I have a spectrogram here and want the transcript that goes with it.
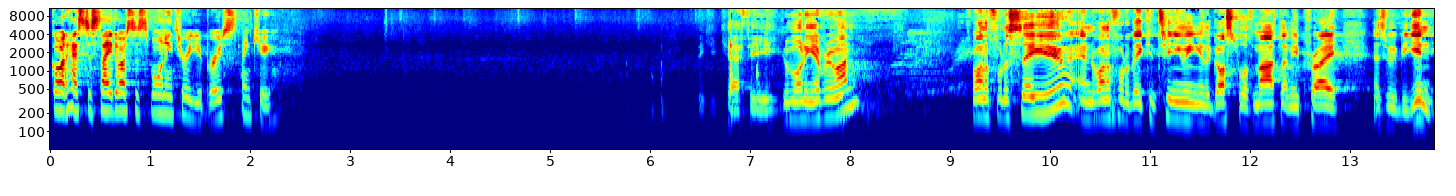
God has to say to us this morning through you, Bruce. Thank you. Thank you, Kathy. Good morning, everyone. It's wonderful to see you and wonderful to be continuing in the Gospel of Mark. Let me pray as we begin.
